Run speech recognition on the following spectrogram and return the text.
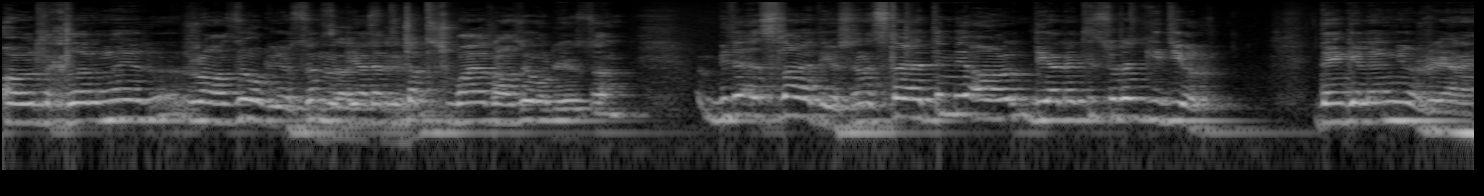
Ağırlıklarını razı oluyorsun. Söylüyorsun. çatışmaya razı oluyorsun. Bir de ıslah ediyorsun. Islah ettin mi ağır- diyaletik süreç gidiyor. Dengeleniyor yani.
